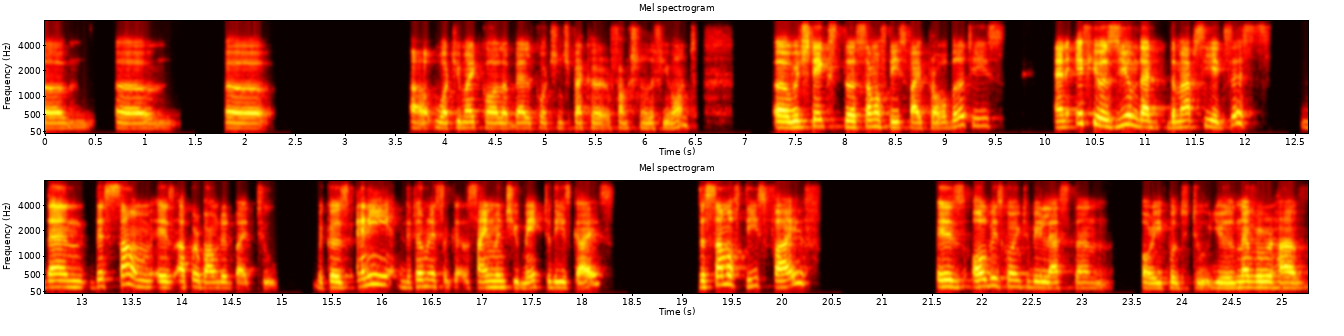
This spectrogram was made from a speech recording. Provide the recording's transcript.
um, um, uh, uh, what you might call a Bell Kochen-Specker functional if you want, uh, which takes the sum of these five probabilities. And if you assume that the map C exists, then this sum is upper bounded by two, because any deterministic assignment you make to these guys, the sum of these five is always going to be less than or equal to two. You'll never have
